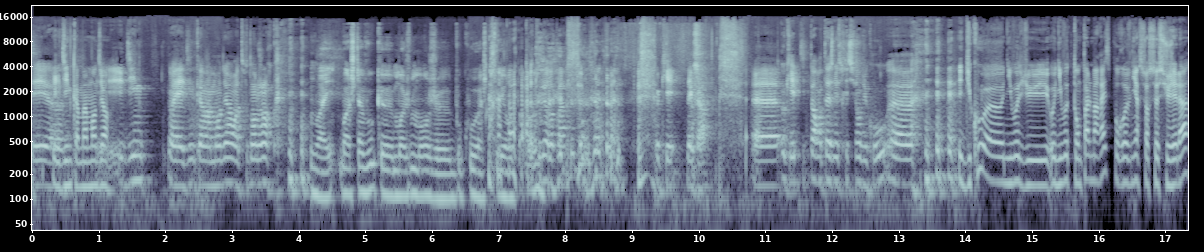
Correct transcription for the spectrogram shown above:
et, et, dîne comme un mendiant. Et, dîne Ouais, dîne comme un mendiant, tout dans le genre. Quoi. ouais, moi je t'avoue que moi je mange beaucoup à tous les repas. tous les repas. ok, d'accord. Euh, ok, petite parenthèse nutrition du coup. Euh... Et du coup, euh, au, niveau du, au niveau de ton palmarès, pour revenir sur ce sujet-là,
